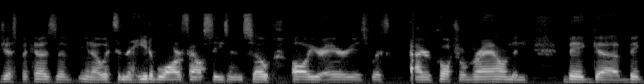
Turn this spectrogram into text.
just because of, you know, it's in the heat of waterfowl season. So all your areas with agricultural ground and big, uh, big,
